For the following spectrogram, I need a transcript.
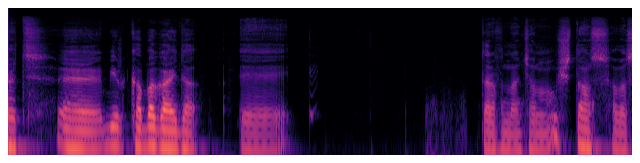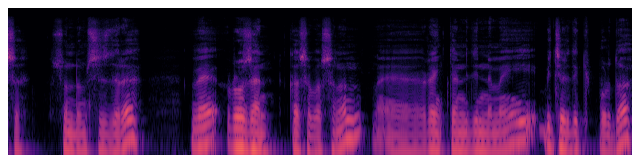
Evet, e, bir Kabagay'da e, tarafından çalınmış dans havası sundum sizlere. Ve Rozen kasabasının e, renklerini dinlemeyi bitirdik burada.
